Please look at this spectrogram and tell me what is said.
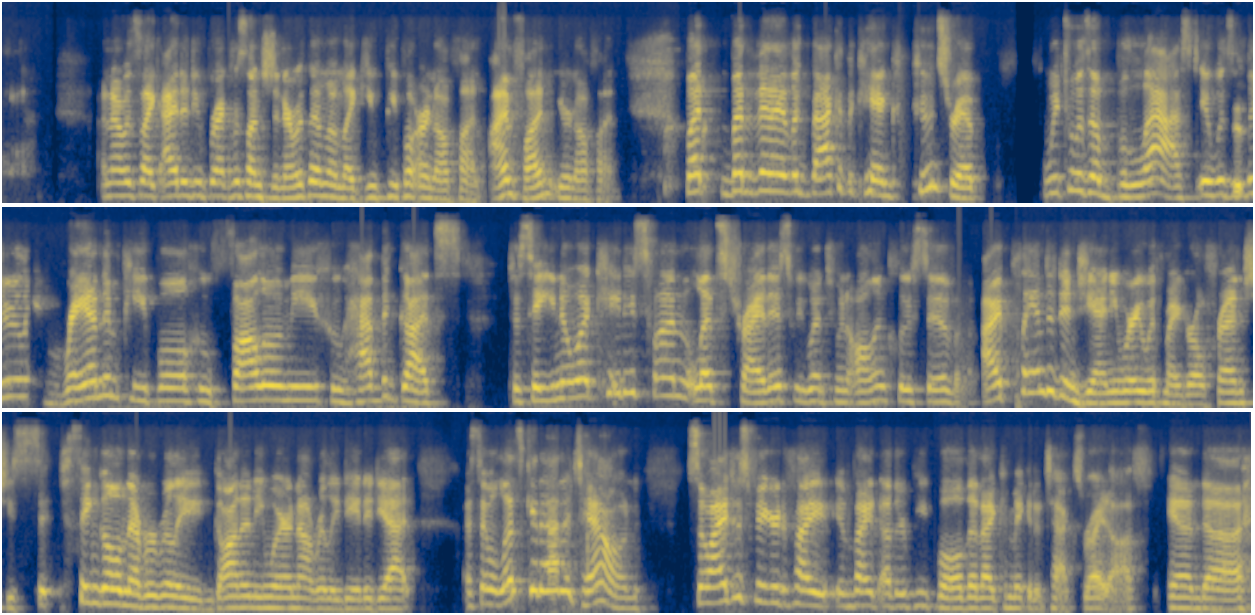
And I was like, I had to do breakfast, lunch, dinner with them. I'm like, you people are not fun. I'm fun. You're not fun. But but then I look back at the Cancun trip, which was a blast. It was literally random people who follow me, who had the guts to say, you know what, Katy's fun. Let's try this. We went to an all inclusive. I planned it in January with my girlfriend. She's single, never really gone anywhere, not really dated yet. I said, well, let's get out of town. So I just figured if I invite other people, then I can make it a tax write off and uh,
